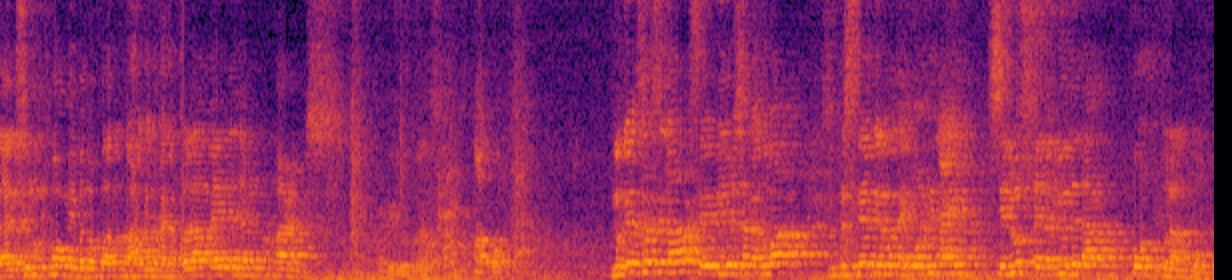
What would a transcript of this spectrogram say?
dahil sunog po ang iba't ibang bahagi ng kanyang palakay kanyang arms. Apo. Nung kinasal sila, 7 years ang nagawa, si Presidente namatay 49, si Luz ay nagyuda lang, 42 lang po.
